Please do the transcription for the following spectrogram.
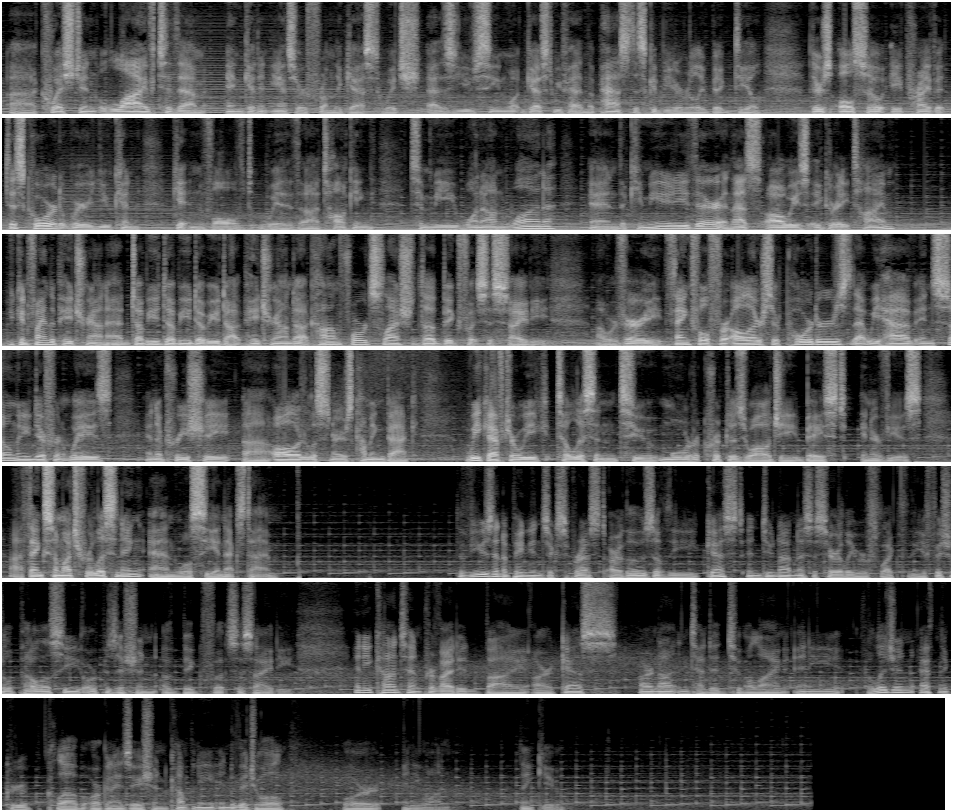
uh, question live to them and get an answer from the guest, which, as you've seen what guest we've had in the past, this could be a really big deal. There's also a private Discord where you can get involved with uh, talking to me one on one and the community there, and that's always a great time. You can find the Patreon at www.patreon.com forward slash the Bigfoot Society. Uh, we're very thankful for all our supporters that we have in so many different ways and appreciate uh, all our listeners coming back week after week to listen to more cryptozoology based interviews. Uh, thanks so much for listening, and we'll see you next time. The views and opinions expressed are those of the guest and do not necessarily reflect the official policy or position of Bigfoot Society. Any content provided by our guests are not intended to malign any religion, ethnic group, club, organization, company, individual, or anyone. Thank you.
